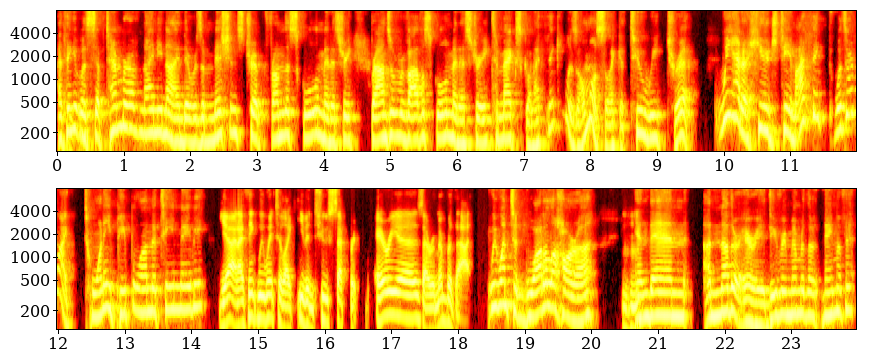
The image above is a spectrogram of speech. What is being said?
I think it was September of 99. There was a missions trip from the School of Ministry, Brownsville Revival School of Ministry to Mexico. And I think it was almost like a two week trip. We had a huge team. I think, was there like 20 people on the team, maybe? Yeah, and I think we went to like even two separate areas. I remember that. We went to Guadalajara mm-hmm. and then another area. Do you remember the name of it?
